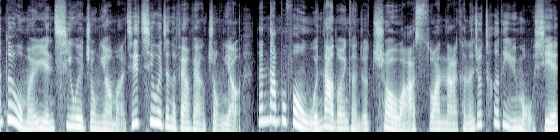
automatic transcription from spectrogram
那对我们而言，气味重要吗？其实气味真的非常非常重要。但大部分我闻到的东西可能就臭啊、酸呐，可能就特定于某些，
